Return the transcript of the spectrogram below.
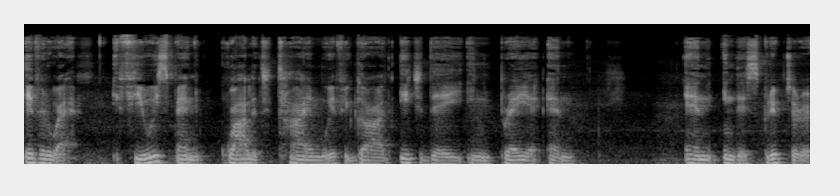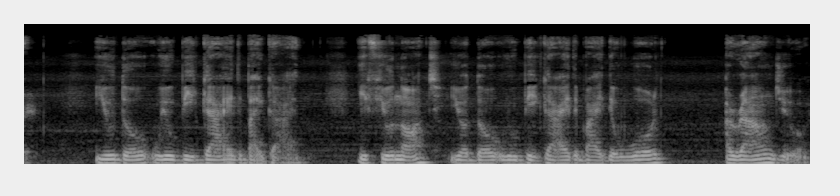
Everywhere. If you spend quality time with God each day in prayer and and in the scripture, your though will be guided by God. If you not, your though will be guided by the world around you.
